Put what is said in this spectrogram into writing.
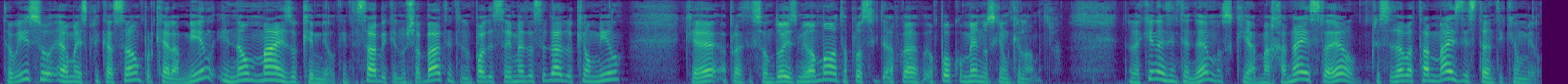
Então isso é uma explicação porque era mil e não mais do que mil. Quem sabe que no Shabat a gente não pode sair mais da cidade do que um mil, que é, são dois mil a moto, um pouco menos que um quilômetro. Então aqui nós entendemos que a Mahaná Israel precisava estar mais distante que um mil.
